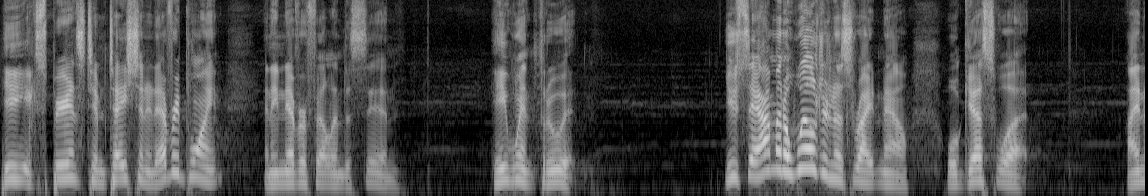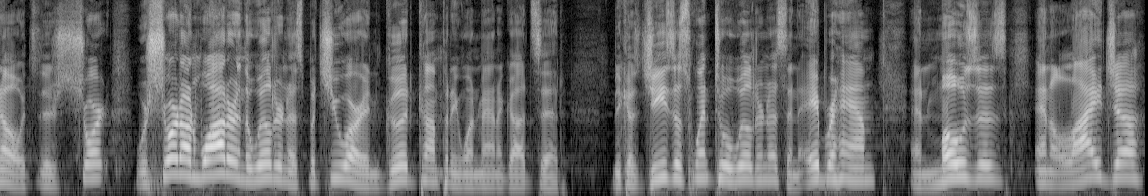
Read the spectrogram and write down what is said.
he experienced temptation at every point and he never fell into sin. He went through it. You say, I'm in a wilderness right now. Well, guess what? I know there's short, we're short on water in the wilderness, but you are in good company, one man of God said. Because Jesus went to a wilderness, and Abraham, and Moses, and Elijah,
